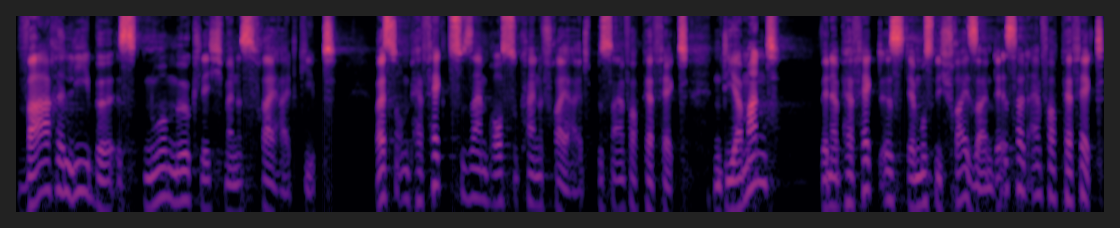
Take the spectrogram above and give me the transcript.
Wahre Liebe ist nur möglich, wenn es Freiheit gibt. Weißt du, um perfekt zu sein, brauchst du keine Freiheit. Bist du einfach perfekt. Ein Diamant, wenn er perfekt ist, der muss nicht frei sein. Der ist halt einfach perfekt.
